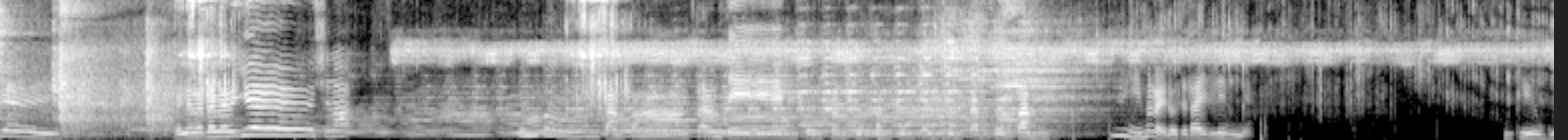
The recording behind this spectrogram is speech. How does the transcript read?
เย้ไปไปไปไปเย้ชนะตุ้มตุ้มตามตามตามเต็มตุ้มตามตุ้มตามตุ้มตามตุ้มตามตุ้มตามนี่เมื่อไหร่เราจะได้เล่นเนี่ยโอเคโห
